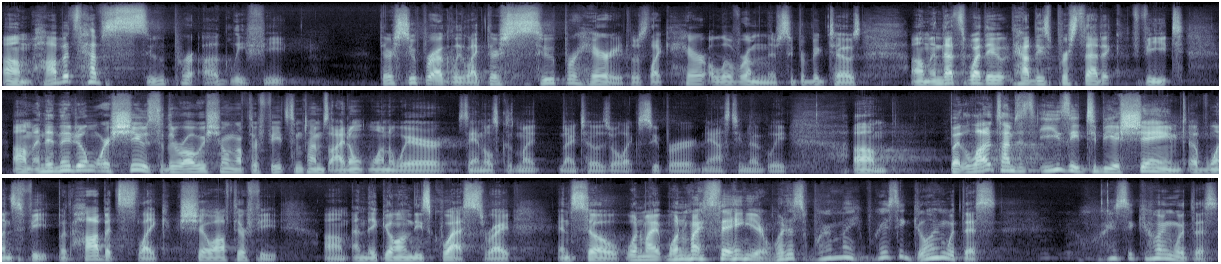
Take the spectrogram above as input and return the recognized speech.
Um, hobbits have super ugly feet. They're super ugly, like they're super hairy. There's like hair all over them, and they're super big toes. Um, and that's why they have these prosthetic feet. Um, and then they don't wear shoes, so they're always showing off their feet. Sometimes I don't want to wear sandals because my, my toes are like super nasty and ugly. Um, but a lot of times it's easy to be ashamed of one's feet. But hobbits like show off their feet, um, and they go on these quests, right? And so what am I, what am I saying here? What is, where, am I, where is he going with this? Where is he going with this?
